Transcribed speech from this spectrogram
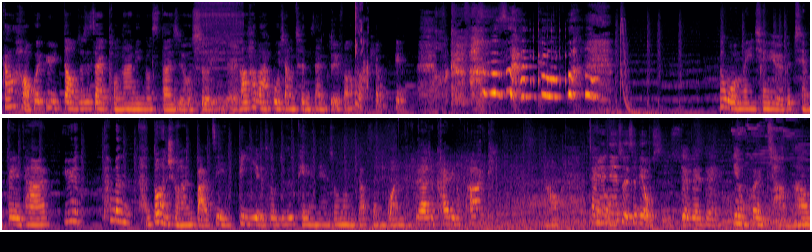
刚好会遇到就是在 Tonalino Studio 摄影的人，然后他们还互相称赞对方好漂亮。好可怕就我们以前有一个前辈，他因为他们很都很喜欢把自己毕业的时候，就是田园年的时候弄比较风光的，所以他就开了一个 party，然后在那种今年所以是六十岁，对对对宴会场，然后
